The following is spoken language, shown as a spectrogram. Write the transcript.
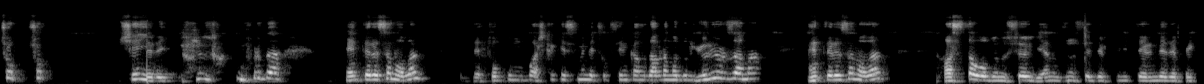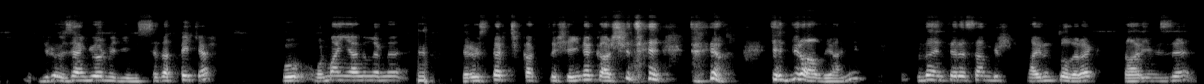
çok çok şey Burada enteresan olan ve toplumun başka kesiminde çok senin kanlı davranmadığını görüyoruz ama enteresan olan hasta olduğunu söyleyen uzun süredir tweetlerinde de pek bir özen görmediğimiz Sedat Peker bu orman yangınlarını teröristler çıkarttığı şeyine karşı tedbir aldı yani. Bu da enteresan bir ayrıntı olarak tarihimizde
